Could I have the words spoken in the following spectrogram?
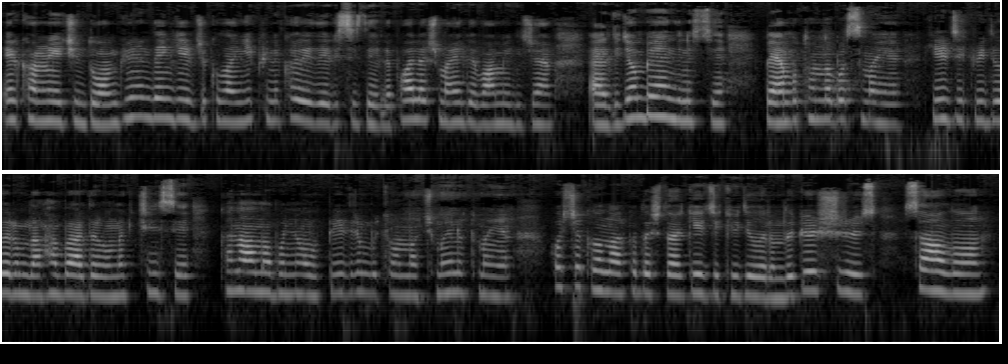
Erkan Meriç'in doğum gününden gelecek olan yepyeni kareleri sizlerle paylaşmaya devam edeceğim. Eğer videomu beğendinizse beğen butonuna basmayı, gelecek videolarımdan haberdar olmak için ise kanalıma abone olup bildirim butonunu açmayı unutmayın. Hoşçakalın arkadaşlar. Gelecek videolarımda görüşürüz. Sağ olun.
